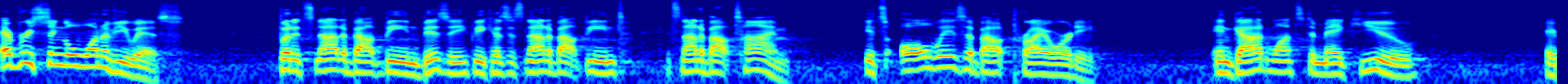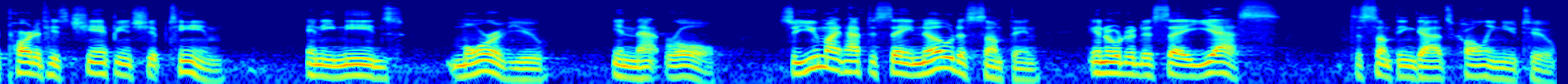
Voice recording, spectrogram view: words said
Every single one of you is. But it's not about being busy because it's not about being it's not about time. It's always about priority. And God wants to make you a part of his championship team, and he needs more of you in that role. So you might have to say no to something in order to say yes to something God's calling you to.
